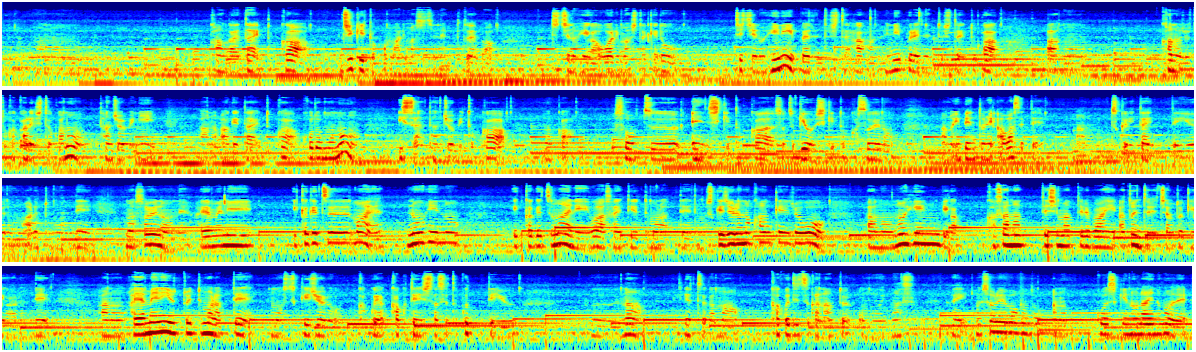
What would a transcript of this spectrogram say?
の考えたいとか時期とかもありますしね。例えば父の日が終わりましたけど父の日にプレゼントしたい母の日にプレゼントしたいとかあの彼女とか彼氏とかの誕生日にあのあげたいとか子供の1歳の誕生日とかなんか卒園式とか卒業式とかそういうのあのイベントに合わせてあの作りたいっていうのもあると思うんで、まあ、そういうのをね早めに1ヶ月前納品の1ヶ月前には最低言ってもらってでもスケジュールの関係上あの納品日が重なってしまってる場合後にずれちゃう時があるんであの早めに言っといてもらってもうスケジュールを確定させとくっていうなやつがまあ確実かなと思います。はい、それは本当あの公式の LINE の方で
